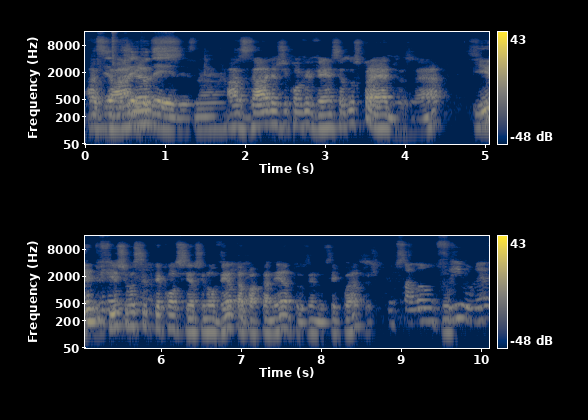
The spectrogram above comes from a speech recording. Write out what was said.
as, áreas, deles, né? as áreas de convivência dos prédios, né? E é difícil você ter consciência em 90 apartamentos, né? não sei quantos, um salão frio, né?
